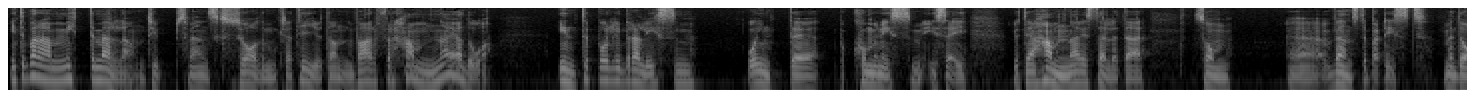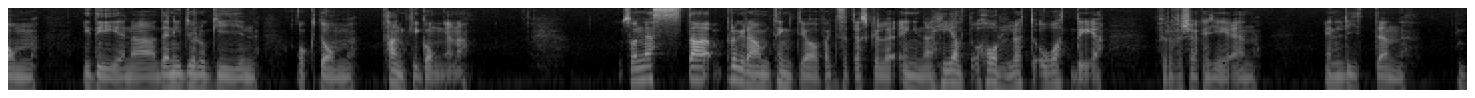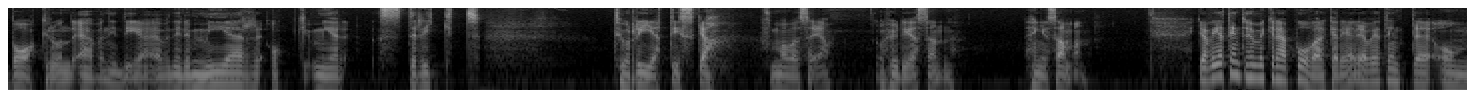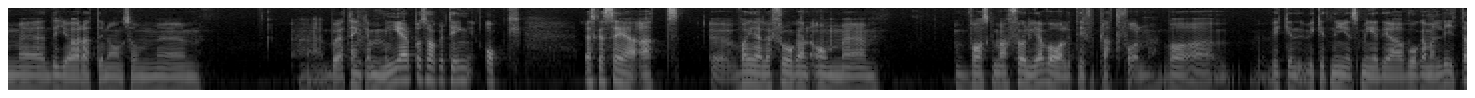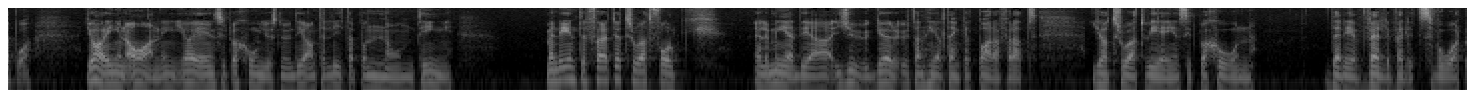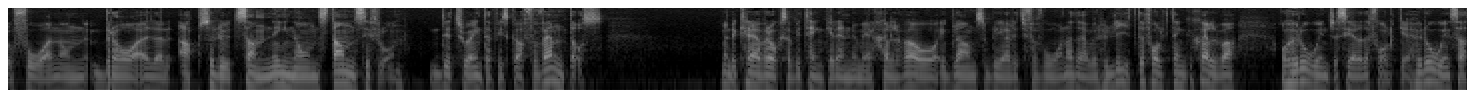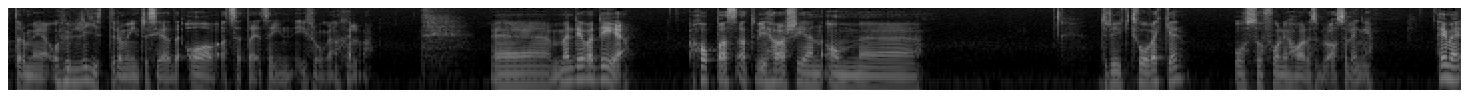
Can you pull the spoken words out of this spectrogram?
inte bara mittemellan, typ svensk socialdemokrati, utan varför hamnar jag då? Inte på liberalism och inte på kommunism i sig, utan jag hamnar istället där eh, vänsterpartist med de idéerna, den ideologin och de tankegångarna. Så nästa program tänkte jag faktiskt att jag skulle ägna helt och hållet åt det för att försöka ge en, en liten bakgrund även i det, även i det mer och mer strikt teoretiska, får man väl säga, och hur det sen hänger samman. Jag vet inte hur mycket det här påverkar er. Jag vet inte om eh, det gör att det är någon som eh, eh, börjar tänka mer på saker och ting. Och jag ska säga att vad gäller frågan om vad ska man följa valet i för plattform? Vad, vilken, vilket nyhetsmedia vågar man lita på? Jag har ingen aning. Jag är i en situation just nu där jag inte litar på någonting. Men det är inte för att jag tror att folk eller media ljuger, utan helt enkelt bara för att jag tror att vi är i en situation där det är väldigt, väldigt svårt att få någon bra eller absolut sanning någonstans ifrån. Det tror jag inte att vi ska förvänta oss. Men det kräver också att vi tänker ännu mer själva och ibland så blir jag lite förvånad över hur lite folk tänker själva och hur ointresserade folk är, hur oinsatta de är och hur lite de är intresserade av att sätta sig in i frågan själva. Eh, men det var det. Hoppas att vi hörs igen om eh, drygt två veckor och så får ni ha det så bra så länge. Hej med er!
